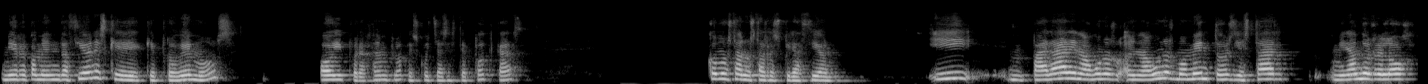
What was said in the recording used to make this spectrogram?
Mi recomendación es que, probemos hoy, por ejemplo, que escuchas este podcast, cómo está nuestra respiración y parar en algunos, en algunos momentos y estar mirando el reloj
